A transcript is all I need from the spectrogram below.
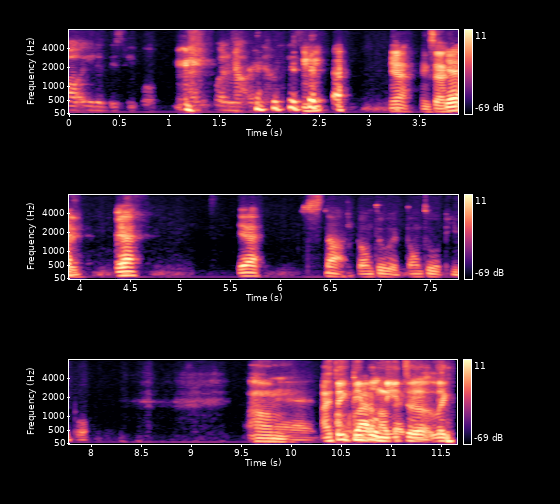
all eight of these people. I can point them out right now. yeah, exactly. Yeah. Yeah. It's not. Don't do it. Don't do it, people. Um, Man, I think I'm people need to game. like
